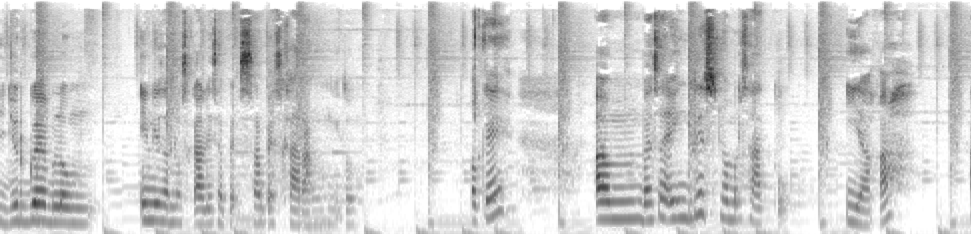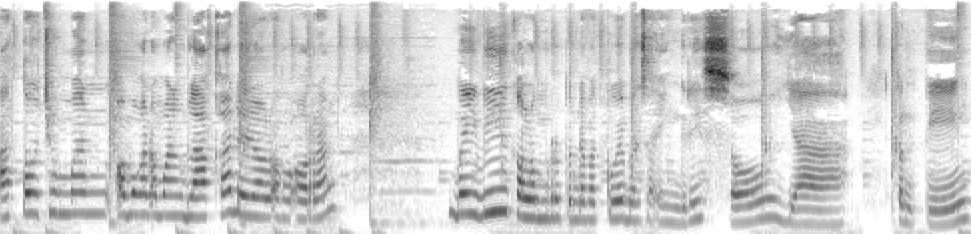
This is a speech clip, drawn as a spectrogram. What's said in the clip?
Jujur gue belum ini sama sekali sampai sampai sekarang gitu. Oke? Okay? um, bahasa Inggris nomor satu. Iyakah atau cuman omongan-omongan belaka dari orang-orang? Maybe kalau menurut pendapat gue bahasa Inggris so ya penting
